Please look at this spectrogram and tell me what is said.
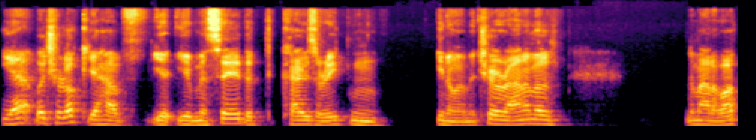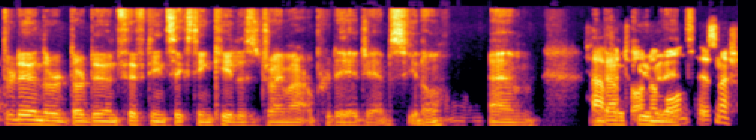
Yeah, but you're luck you have you, you must say that cows are eating, you know, a mature animal. No matter what they're doing, they're they're doing 15, 16 kilos of dry matter per day, James. You know. Um, half a ton a month, isn't it?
